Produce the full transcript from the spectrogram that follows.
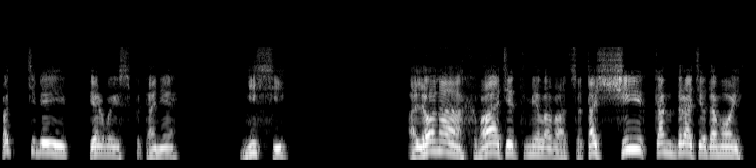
Вот тебе и первое испытание. Неси. Алена, хватит миловаться. Тащи Кондратия домой.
